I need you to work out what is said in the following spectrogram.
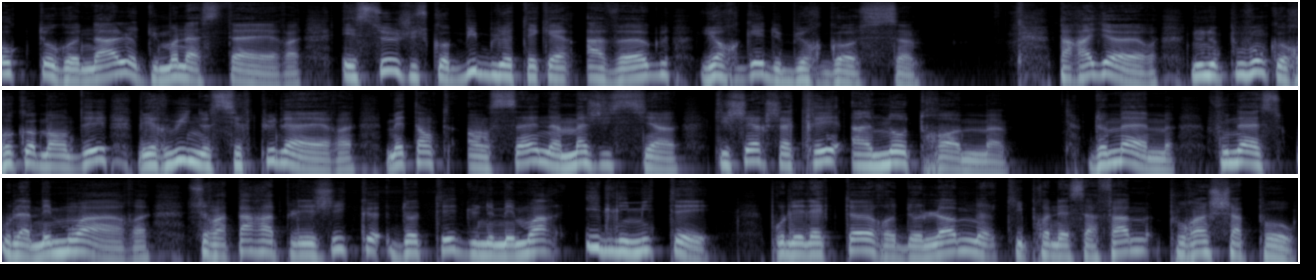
octogonale du monastère, et ce jusqu'au bibliothécaire aveugle Jorge de Burgos. Par ailleurs, nous ne pouvons que recommander les ruines circulaires, mettant en scène un magicien qui cherche à créer un autre homme. De même, Founès ou la mémoire sur un paraplégique doté d'une mémoire illimitée pour les lecteurs de l'homme qui prenait sa femme pour un chapeau.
